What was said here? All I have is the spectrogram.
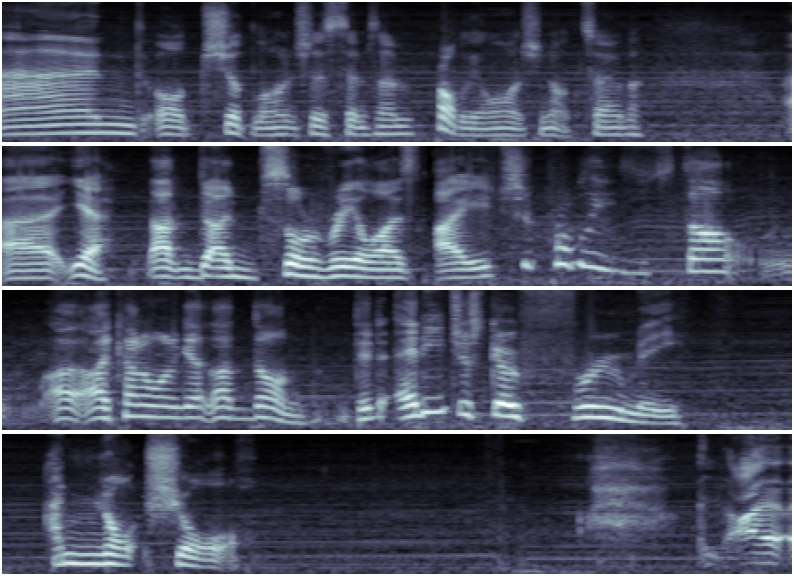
And, or should launch this September, probably launch in October. Uh, yeah, I, I, sort of realised I should probably start, I, I kind of want to get that done. Did Eddie just go through me? I'm not sure. I,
